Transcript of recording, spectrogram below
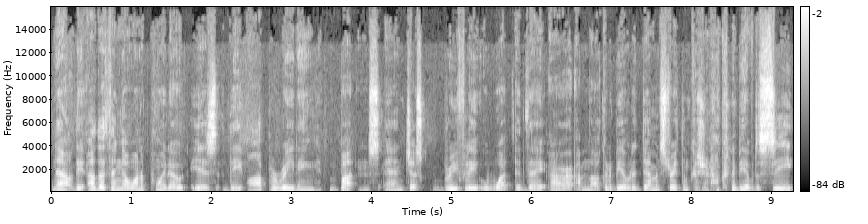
Now, the other thing I want to point out is the operating buttons and just briefly what they are. I'm not going to be able to demonstrate them because you're not going to be able to see.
